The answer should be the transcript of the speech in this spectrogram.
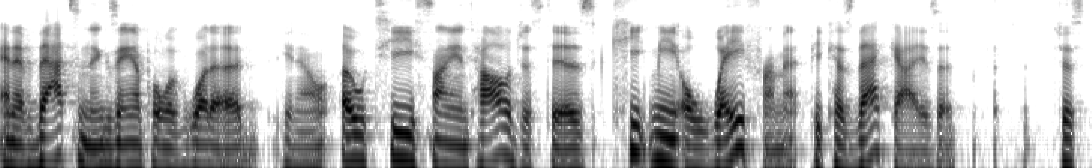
And if that's an example of what a you know OT Scientologist is, keep me away from it because that guy is a just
